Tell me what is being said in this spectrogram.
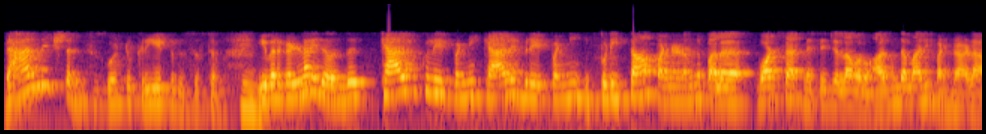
damage that this is going to create to the system. ம். இவர்கள்லாம் இதை வந்து கால்குலேட் பண்ணி கேலிப்ரேட் பண்ணி இப்படித்தான் பண்ணணும்னு பல வாட்ஸ்அப் மெசேஜ் எல்லாம் வரும். அந்த மாதிரி பண்றாளா?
